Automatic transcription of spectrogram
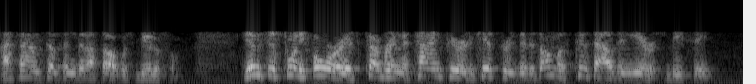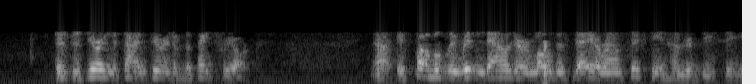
I found something that I thought was beautiful. Genesis 24 is covering a time period of history that is almost 2,000 years BC. This is during the time period of the patriarchs. Now, it's probably written down during Moses' day around 1600 BC,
